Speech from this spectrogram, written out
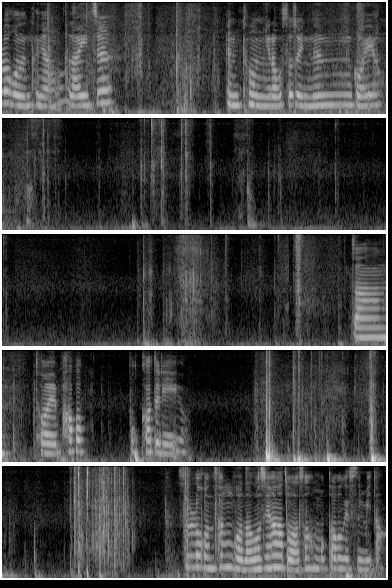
슬로건은 그냥 라이즈 엔톤이라고 써져 있는 거예요. 짠, 저의 팝업 포카들이에요. 슬로건 산 거 나머지 하나 더 와서 한번 까보겠습니다.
